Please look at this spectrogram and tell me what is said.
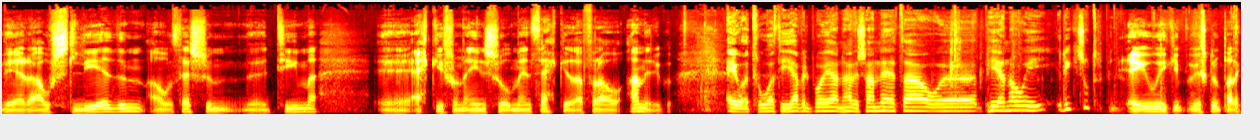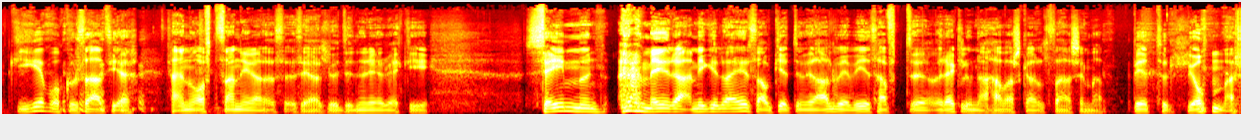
vera á sleðum á þessum tíma ekki svona eins og menn þekkið það frá Ameríku Egu að trúa því að Vilbójan hafi sannið þetta á uh, piano í ríkisútrafinu? Egu ekki, við skulum bara gefa okkur það því að það er nú oft þannig að þegar hlutinir eru ekki þeimun meira mikilvægir þá getum við alveg við haft eh, regluna að hafa skall það sem að betur hljómar.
